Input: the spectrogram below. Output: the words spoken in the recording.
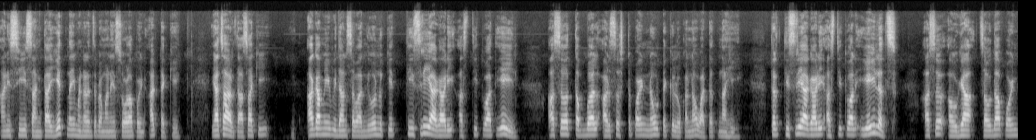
आणि सी सांगता येत नाही म्हणणाऱ्यांचं प्रमाणे सोळा पॉईंट आठ टक्के. याचा अर्थ असा की आगामी विधानसभा निवडणुकीत तिसरी आघाडी अस्तित्वात येईल असं तब्बल अडुसष्ट पॉईंट नऊ टक्के लोकांना वाटत नाही. तर तिसरी आघाडी अस्तित्वात येईलच असं अवघ्या चौदा पॉईंट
